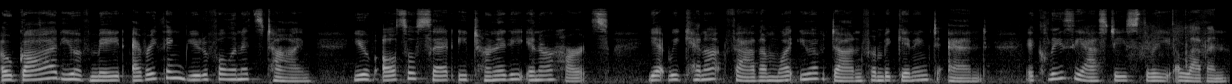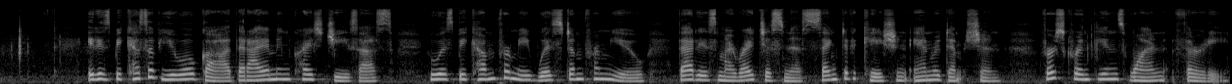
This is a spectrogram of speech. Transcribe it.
O God, you have made everything beautiful in its time. You have also set eternity in our hearts, yet we cannot fathom what you have done from beginning to end. Ecclesiastes 3:11. It is because of you, O God, that I am in Christ Jesus, who has become for me wisdom from you, that is my righteousness, sanctification, and redemption. 1 Corinthians 1:30.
